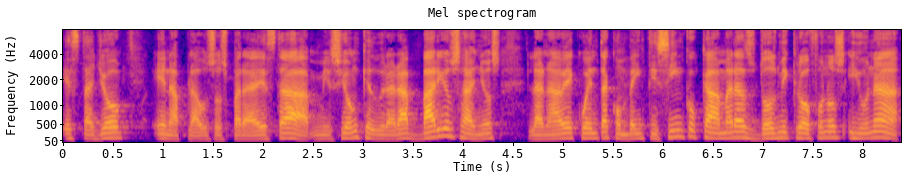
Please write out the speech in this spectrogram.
estalló en aplausos. Para esta misión que durará varios años, la nave cuenta con 25 cámaras, dos micrófonos y una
